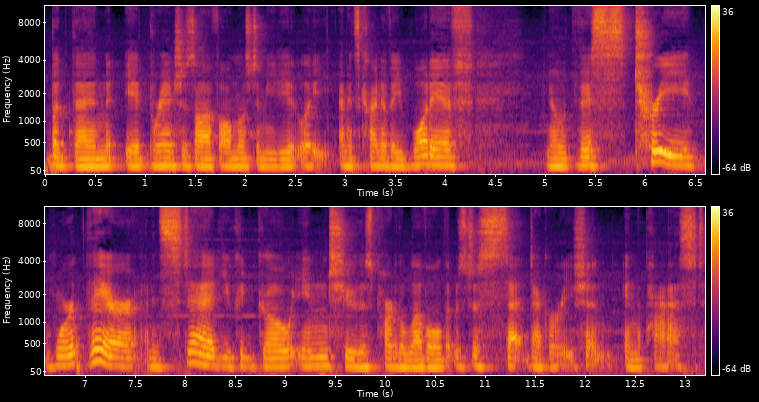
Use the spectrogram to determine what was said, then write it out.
but then it branches off almost immediately, and it's kind of a what if you know, this tree weren't there, and instead you could go into this part of the level that was just set decoration in the past.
